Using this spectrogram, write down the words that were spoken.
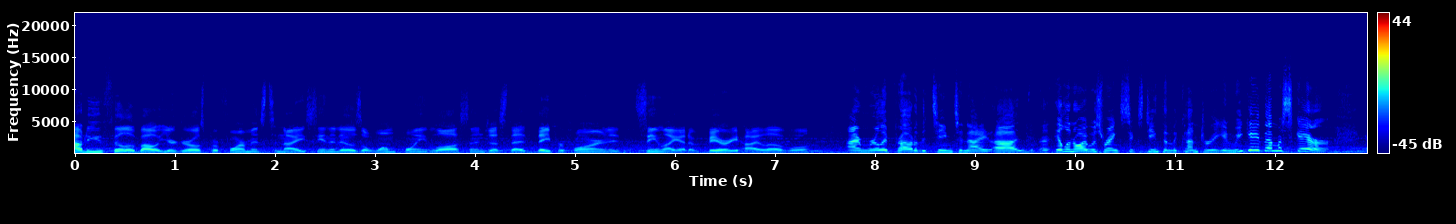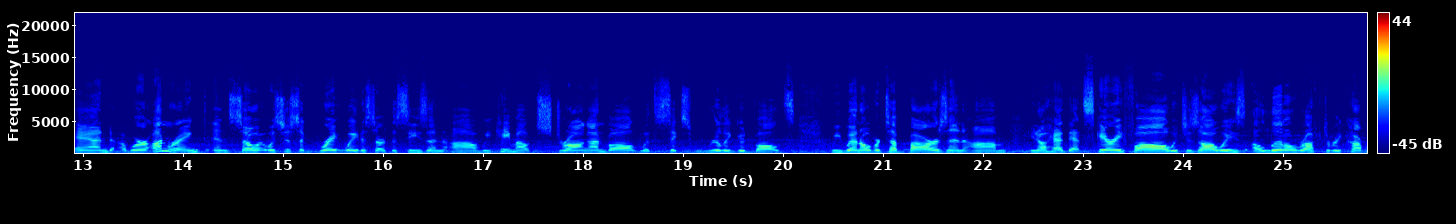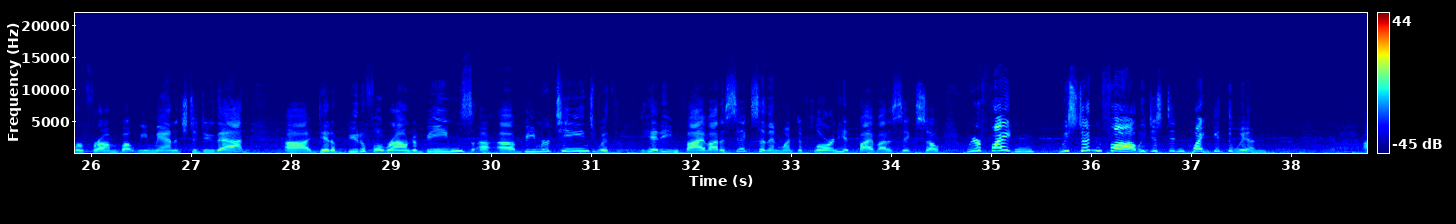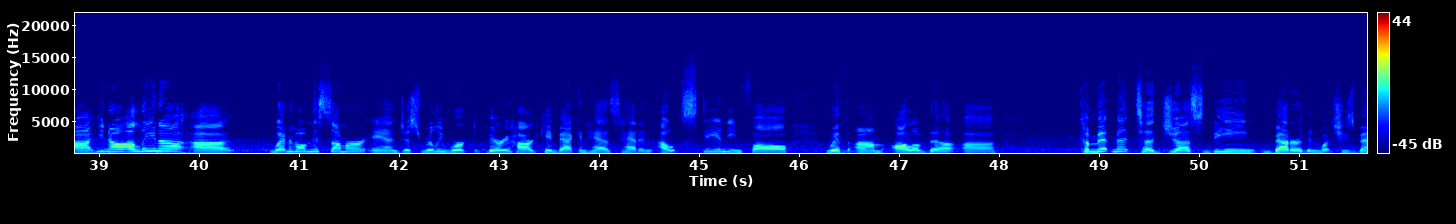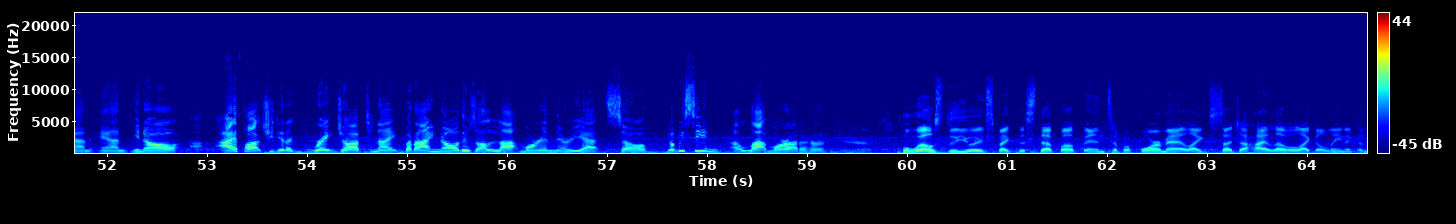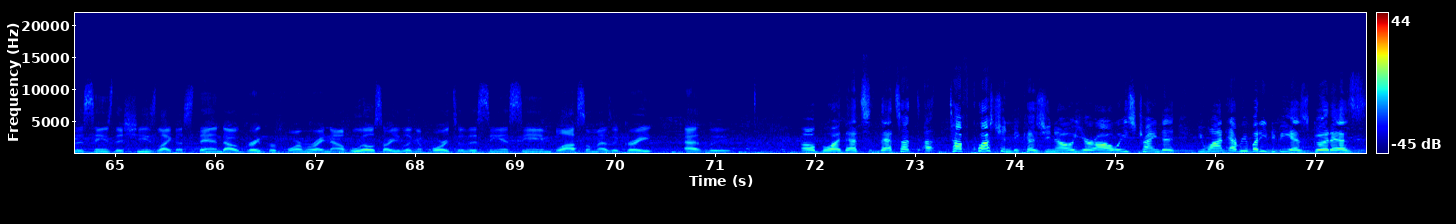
how do you feel about your girls' performance tonight, seeing that it was a one point loss and just that they performed, it seemed like at a very high level? I'm really proud of the team tonight. Uh, Illinois was ranked 16th in the country, and we gave them a scare. And we're unranked, and so it was just a great way to start the season. Uh, we came out strong on vault with six really good vaults. We went over to bars and um, you know had that scary fall, which is always a little rough to recover from, but we managed to do that. Uh, did a beautiful round of beams, uh, uh, beam routines with hitting five out of six, and then went to floor and hit five out of six. So we were fighting. We stood and fought. We just didn't quite get the win. Uh, you know, Alina uh, went home this summer and just really worked very hard. Came back and has had an outstanding fall with um, all of the uh, commitment to just being better than what she's been. And, you know, I thought she did a great job tonight, but I know there's a lot more in there yet. So you'll be seeing a lot more out of her. Who else do you expect to step up and to perform at like such a high level like Alina? Because it seems that she's like a standout, great performer right now. Who else are you looking forward to this seeing, seeing blossom as a great athlete? Oh boy, that's that's a, a tough question because you know you're always trying to you want everybody to be as good as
